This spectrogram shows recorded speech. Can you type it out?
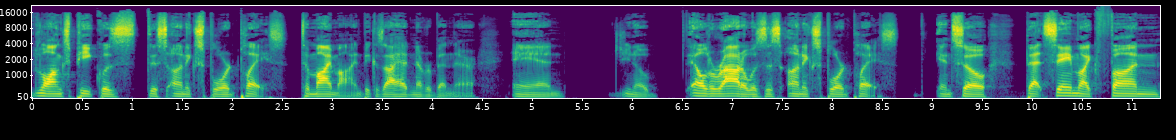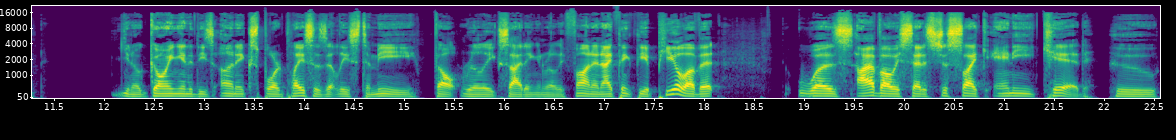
Long's Peak was this unexplored place to my mind because I had never been there. And, you know, Eldorado was this unexplored place. And so that same like fun, you know, going into these unexplored places, at least to me, felt really exciting and really fun. And I think the appeal of it was I've always said it's just like any kid who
